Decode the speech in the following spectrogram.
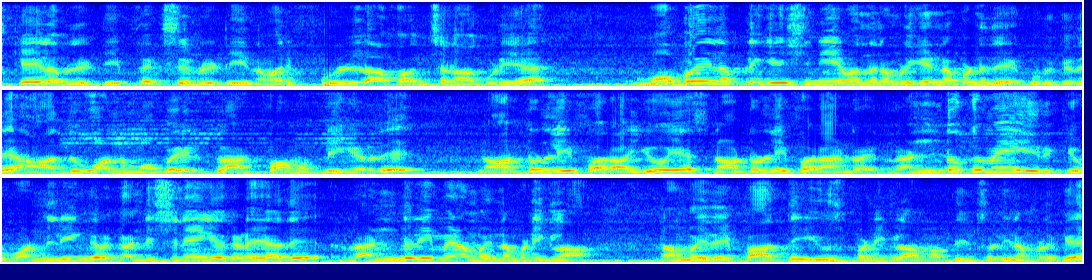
ஸ்கேலபிலிட்டி ஃப்ளெக்சிபிலிட்டி இந்த மாதிரி ஃபுல்லாக ஃபங்க்ஷன் ஆகக்கூடிய மொபைல் அப்ளிகேஷனையே வந்து நம்மளுக்கு என்ன பண்ணுது? கொடுக்குது. அதுவும் அந்த மொபைல் பிளாட்ஃபார்ம் அப்படிங்கிறது not only for iOS not only for Android ரெண்டுக்குமே இருக்குது ஒன்லிங்கிற கண்டிஷனே இங்கே கிடையாது. ரெண்டுலையுமே நம்ம என்ன பண்ணிக்கலாம்? நம்ம இதை பார்த்து யூஸ் பண்ணிக்கலாம் அப்படின்னு சொல்லி நம்மளுக்கு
